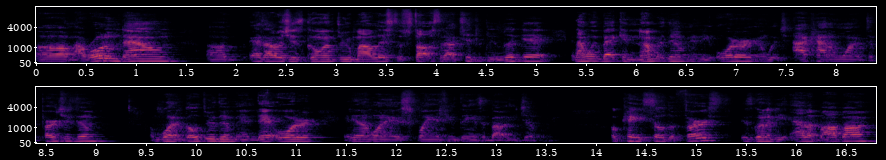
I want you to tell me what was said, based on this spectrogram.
Um, I wrote them down um, as I was just going through my list of stocks that I typically look at, and I went back and numbered them in the order in which I kind of wanted to purchase them. I'm going to go through them in that order, and then I'm going to explain a few things about each of them. Okay, so the first is going to be Alibaba.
